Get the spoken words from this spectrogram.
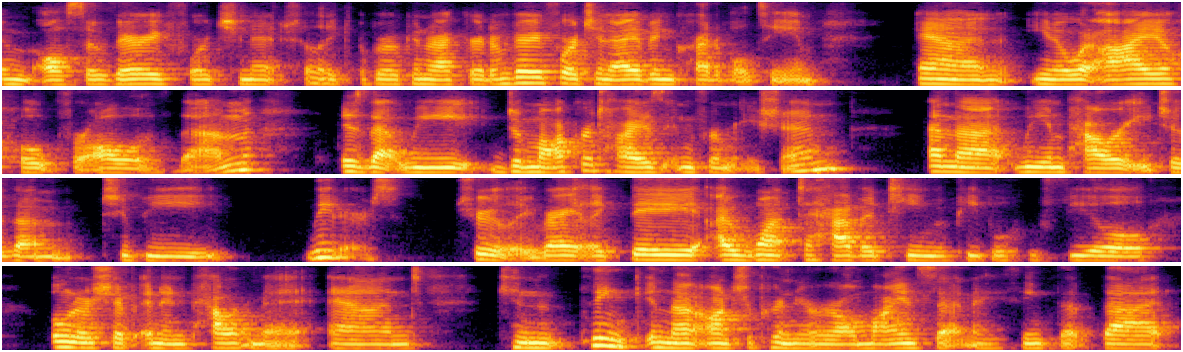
am also very fortunate, feel like a broken record. I'm very fortunate. I have an incredible team. And you know what I hope for all of them is that we democratize information and that we empower each of them to be leaders truly, right? Like they, I want to have a team of people who feel ownership and empowerment and can think in that entrepreneurial mindset. And I think that that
